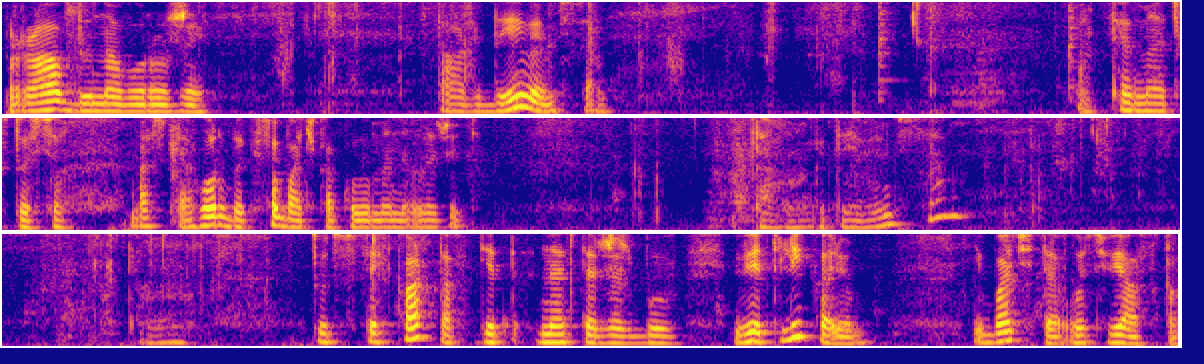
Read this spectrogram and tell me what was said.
правду наворожи. Так, дивимося. Так, це в мене тут ось, бачите, горбик, собачка коло мене лежить. Так, дивимося. Так. Тут в цих картах дід Нестер же ж був від лікарем. І бачите, ось в'язка.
